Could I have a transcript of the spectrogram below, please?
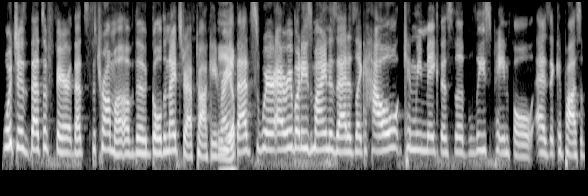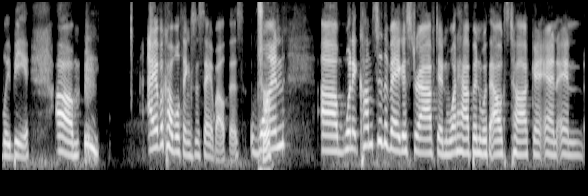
which is that's a fair that's the trauma of the Golden Knights draft talking, right? Yep. That's where everybody's mind is at is like how can we make this the least painful as it could possibly be? Um I have a couple things to say about this. Sure. One um, when it comes to the Vegas draft and what happened with Alex Tuch and, and, and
